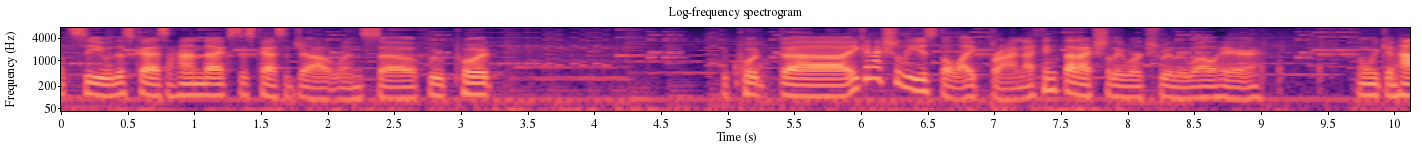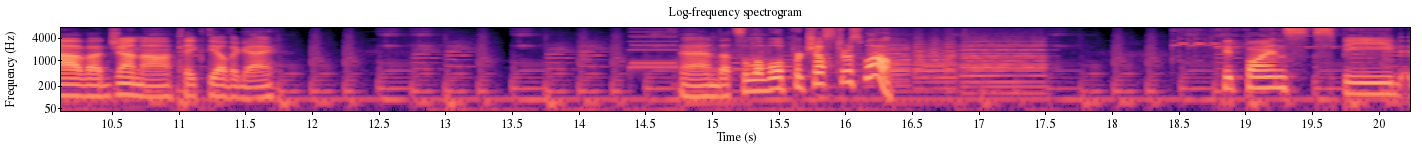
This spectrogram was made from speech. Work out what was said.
Let's see, this guy has a hand axe, this guy has a javelin. So if we put... We put, uh, you can actually use the light brand. I think that actually works really well here. And we can have uh, Jenna take the other guy. And that's a level up for Chester as well. Hit points, speed,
